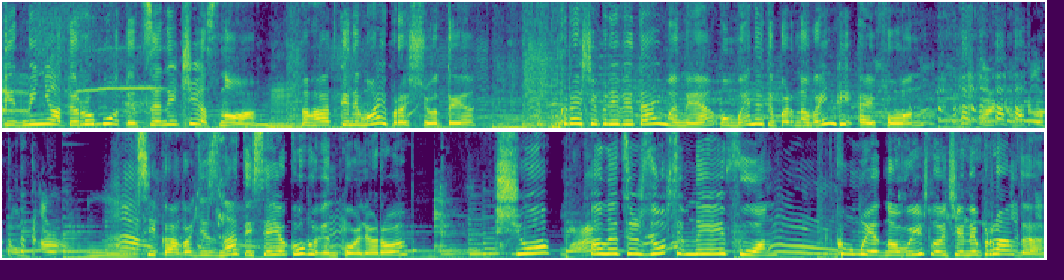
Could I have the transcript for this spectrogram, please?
Підміняти роботи це нечесно. Гадки немає про що ти. Краще привітай мене. У мене тепер новенький айфон. Цікаво дізнатися, якого він кольору. Що? Але це ж зовсім не айфон. Кумедно вийшло, чи не правда?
